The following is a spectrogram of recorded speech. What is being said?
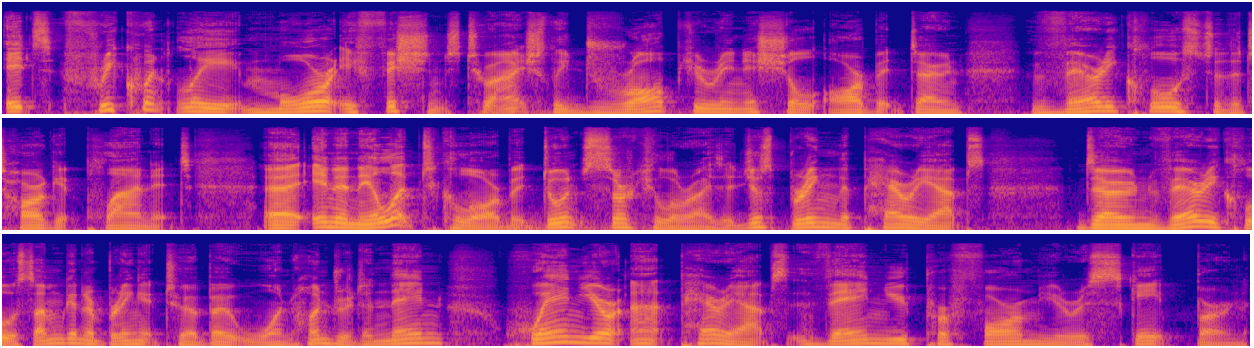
it's frequently more efficient to actually drop your initial orbit down very close to the target planet. Uh, in an elliptical orbit, don't circularize it, just bring the periaps down very close. I'm going to bring it to about 100. And then when you're at periaps, then you perform your escape burn.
